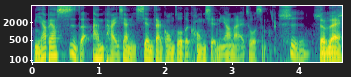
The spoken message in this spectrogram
你要不要试着安排一下你现在工作的空闲？你要拿来做什么？是，对不对？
